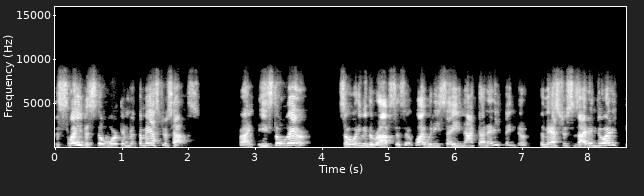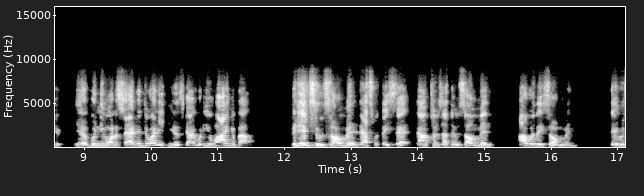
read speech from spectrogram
the slave is still working at the master's house, right? He's still there. So what do you mean the Rav says that? Why would he say he knocked out anything? The, the master says, I didn't do anything. You know, wouldn't you want to say, I didn't do anything to this guy? What are you lying about? But Imsu Zoman, that's what they said. Now it turns out they were Zoman. How were they Zoman? They were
